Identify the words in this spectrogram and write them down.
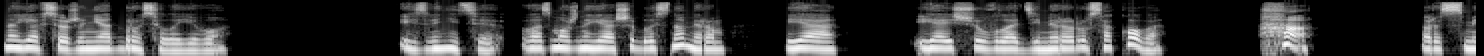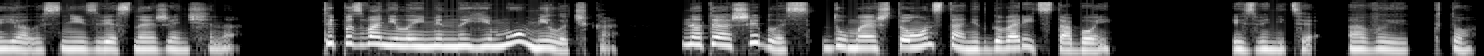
но я все же не отбросила его. «Извините, возможно, я ошиблась номером. Я...» Я ищу Владимира Русакова». «Ха!» — рассмеялась неизвестная женщина. «Ты позвонила именно ему, милочка, но ты ошиблась, думая, что он станет говорить с тобой». «Извините, а вы кто?»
